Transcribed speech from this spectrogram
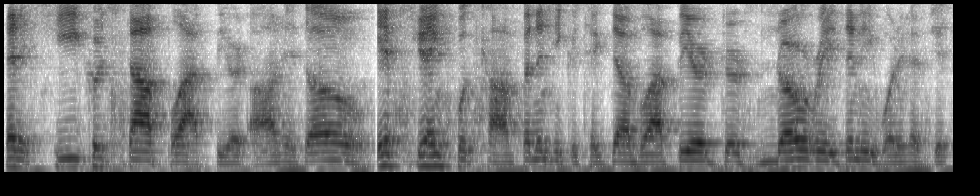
that he could stop Blackbeard on his own. If Shanks was confident he could take down Blackbeard, there's no reason he wouldn't have just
